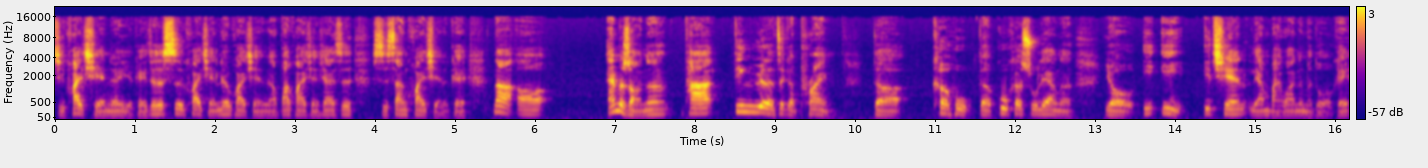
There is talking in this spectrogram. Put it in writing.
几块钱而已，OK，这是四块钱、六块钱，然后八块钱，现在是十三块钱，OK。那呃，Amazon 呢，它订阅了这个 Prime 的客户的顾客数量呢，有一亿一千两百万那么多，OK。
